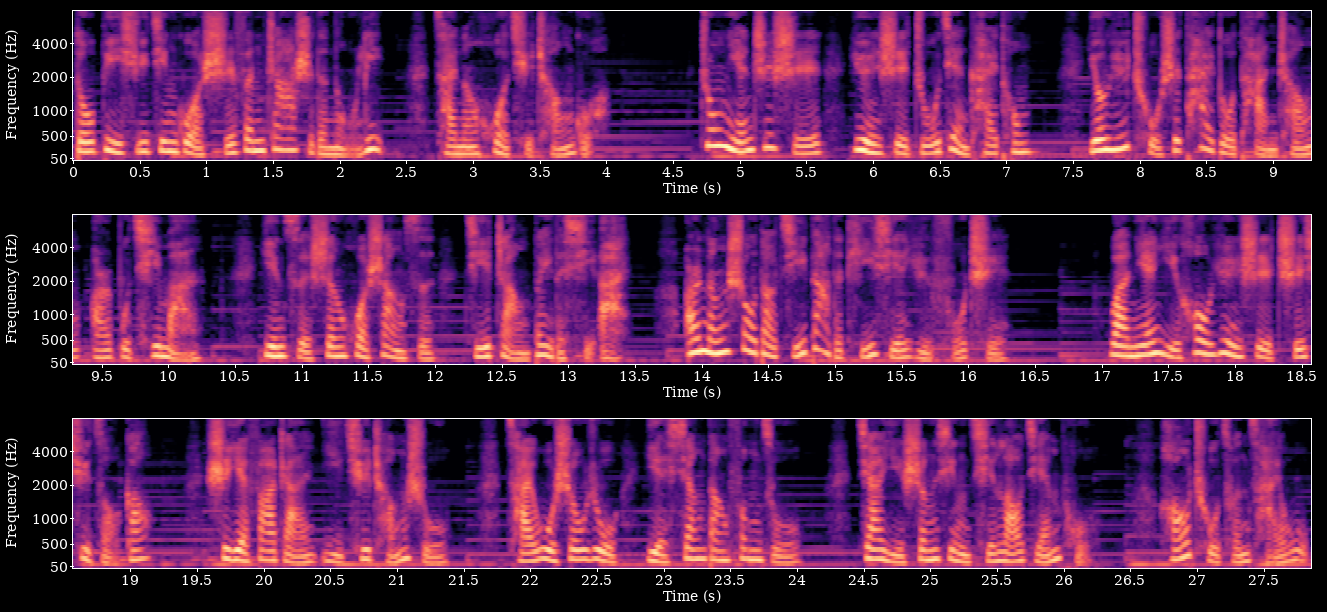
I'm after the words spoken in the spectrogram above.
都必须经过十分扎实的努力才能获取成果。中年之时，运势逐渐开通，由于处事态度坦诚而不欺瞒。因此，深获上司及长辈的喜爱，而能受到极大的提携与扶持。晚年以后运势持续走高，事业发展已趋成熟，财务收入也相当丰足。加以生性勤劳简朴，好储存财物，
